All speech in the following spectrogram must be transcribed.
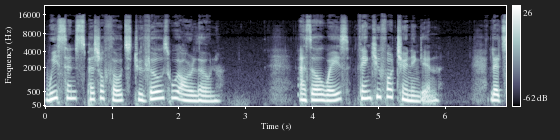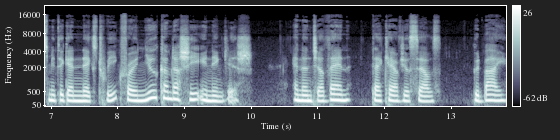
We send special thoughts to those who are alone. As always, thank you for tuning in. Let's meet again next week for a new d'Archi in English. And until then, take care of yourselves. Goodbye.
